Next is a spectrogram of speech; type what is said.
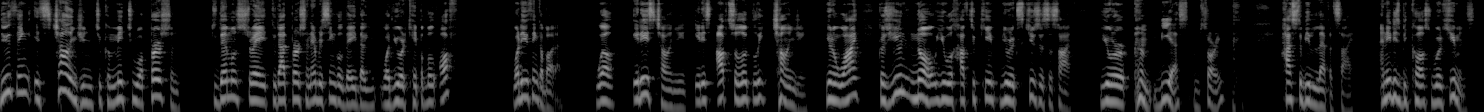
Do you think it's challenging to commit to a person to demonstrate to that person every single day that you, what you are capable of? What do you think about that? Well, it is challenging. It is absolutely challenging. You know why? Because you know you will have to keep your excuses aside your BS, I'm sorry, has to be left aside. And it is because we're humans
